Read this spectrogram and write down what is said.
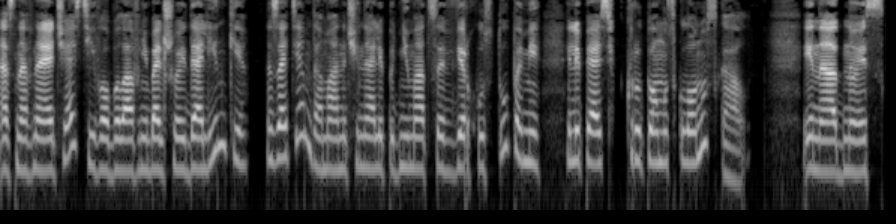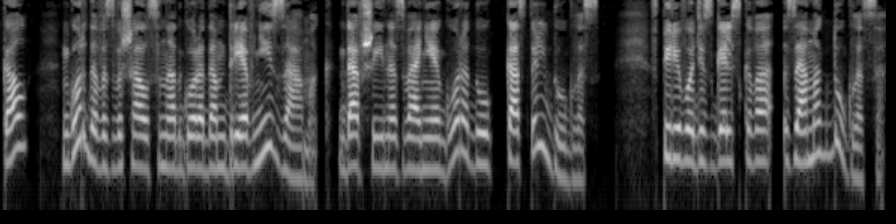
Основная часть его была в небольшой долинке, затем дома начинали подниматься вверх уступами, лепясь к крутому склону скал. И на одной из скал гордо возвышался над городом древний замок, давший название городу Кастель-Дуглас. В переводе с гельского «замок Дугласа».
